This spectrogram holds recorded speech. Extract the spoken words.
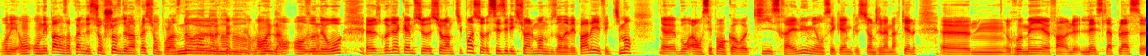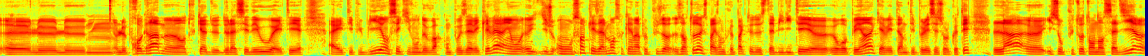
on n'est on, n'est pas dans un problème de surchauffe de l'inflation pour l'instant en, zone euro. Euh, je reviens quand même sur, un petit point sur ces élections allemandes, vous en avez parlé, effectivement. Euh, bon, alors on ne sait pas encore qui sera élu, mais on sait quand même que si Angela Merkel remet, enfin, laisse la place, le, le, programme, en tout cas de, la CDU, a été, a été publié. On sait qu'ils vont devoir composer avec les Verts et on, sent que les Allemands sont quand même un peu plus orthodoxes. Par exemple, le pacte de stabilité européen qui avait été un petit peu laissé sur le côté. Là, ils ont plutôt tendance à dire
